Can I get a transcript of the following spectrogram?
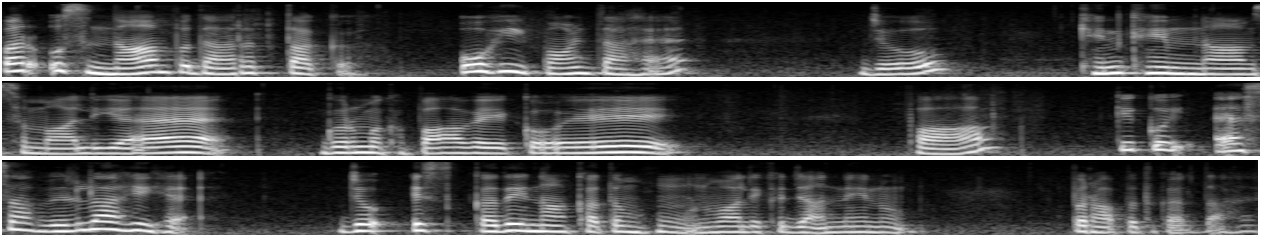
ਪਰ ਉਸ ਨਾਮ ਪਦਾਰਥ ਤੱਕ ਉਹੀ ਪਹੁੰਚਦਾ ਹੈ ਜੋ ਖਿਨ ਖਿਨ ਨਾਮ ਸਮਾਲੀਐ ਗੁਰਮੁਖ ਪਾਵੇ ਕੋਏ। ਭਾਵ ਕਿ ਕੋਈ ਐਸਾ ਵਿਰਲਾ ਹੀ ਹੈ ਜੋ ਇਸ ਕਦੇ ਨਾ ਖਤਮ ਹੋਣ ਵਾਲੇ ਖਜ਼ਾਨੇ ਨੂੰ ਪ੍ਰਾਪਤ ਕਰਦਾ ਹੈ।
